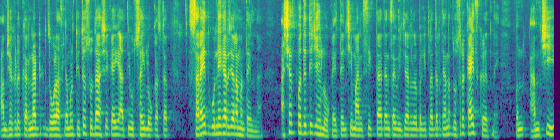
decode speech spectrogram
आमच्याकडं कर्नाटक जवळ असल्यामुळे तिथंसुद्धा असे काही अतिउत्साही लोक असतात. सराईत गुन्हेगार ज्याला म्हणता येईल ना अशाच पद्धतीचे हे लोक आहेत. त्यांची मानसिकता त्यांचा विचार जर बघितला तर त्यांना दुसरं काहीच कळत नाही. पण आमची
